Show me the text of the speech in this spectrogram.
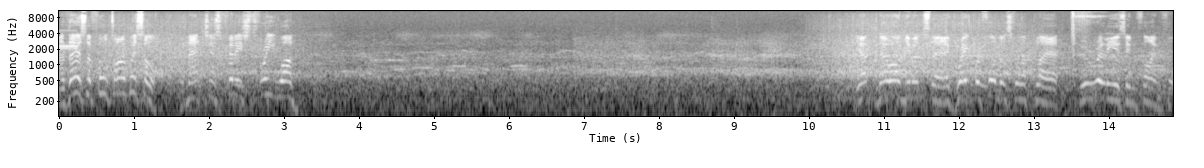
And there's the full-time whistle. The match is finished 3-1. Yep, no arguments there. Great performance from a player who really is in fine form.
